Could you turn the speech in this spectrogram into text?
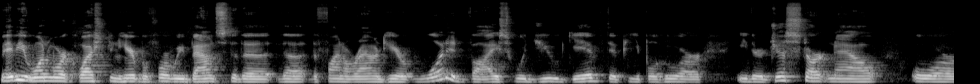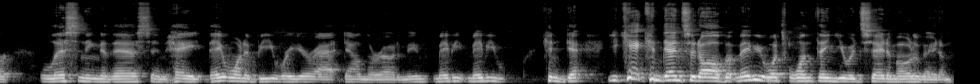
Maybe one more question here before we bounce to the the, the final round here. What advice would you give to people who are either just starting out or listening to this and hey, they want to be where you're at down the road. I mean, maybe maybe conde- you can't condense it all, but maybe what's one thing you would say to motivate them?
